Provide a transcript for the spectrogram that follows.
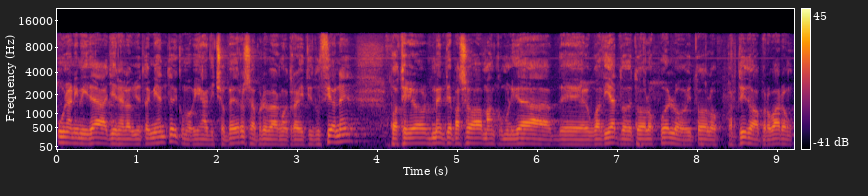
unanimidad allí en el Ayuntamiento y, como bien ha dicho Pedro, se aprueba en otras instituciones. Posteriormente pasó a Mancomunidad del Guadiato, de todos los pueblos y todos los partidos aprobaron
